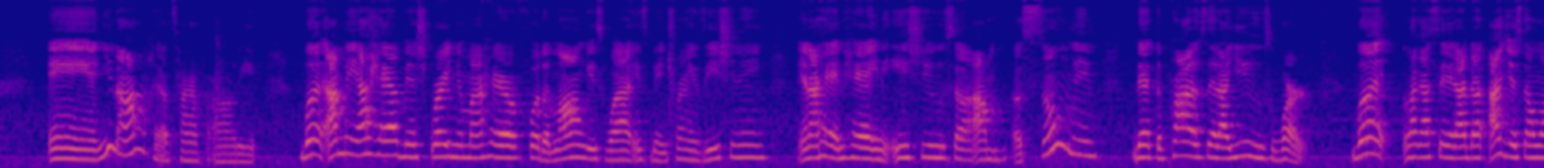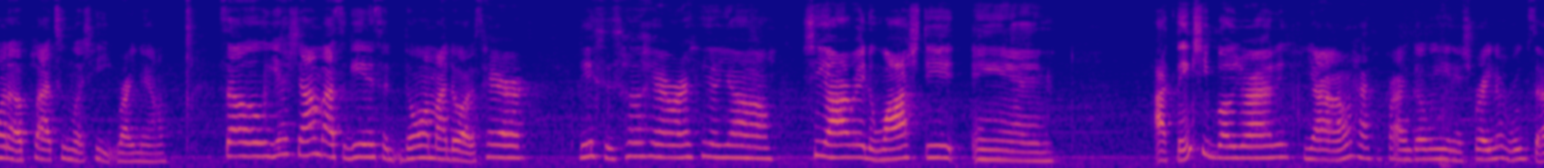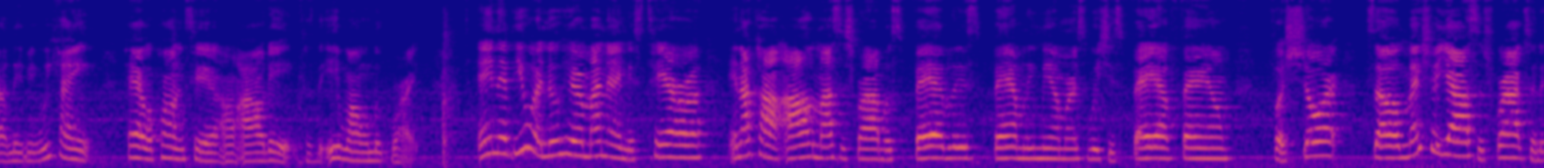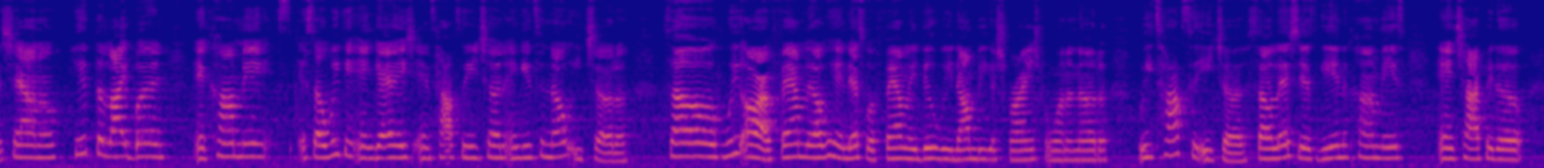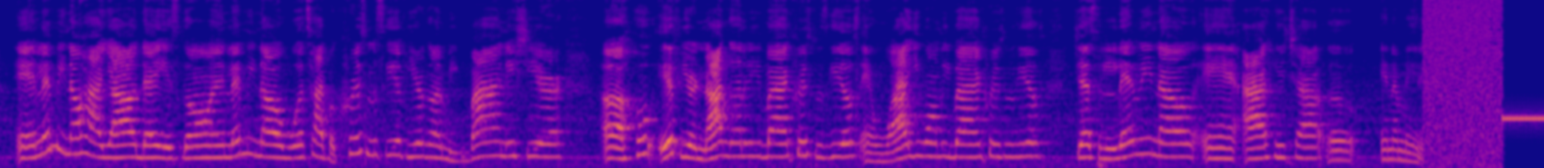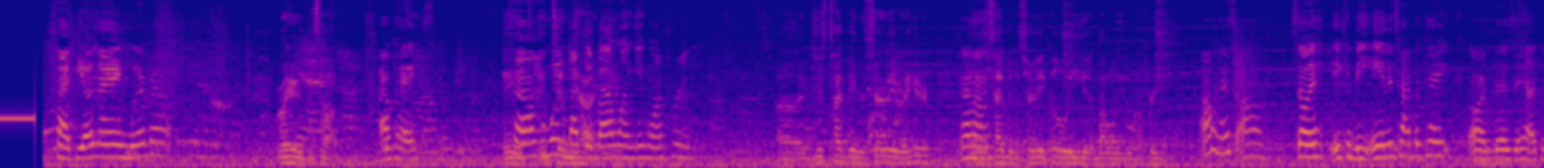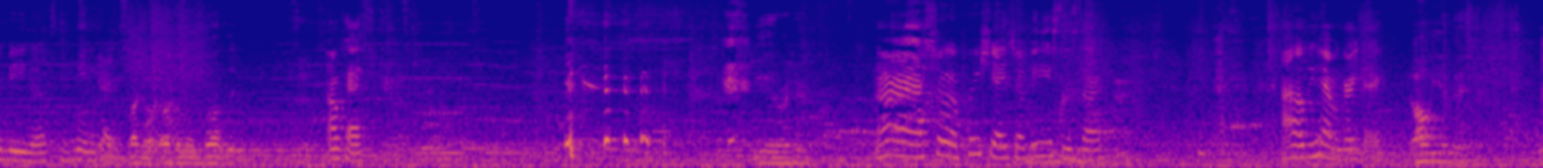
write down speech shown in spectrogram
and you know, I don't have time for all that. But I mean, I have been straightening my hair for the longest while it's been transitioning, and I hadn't had any issues. So I'm assuming that the products that I use work. But like I said, I don't, I just don't want to apply too much heat right now. So yes, y'all, I'm about to get into doing my daughter's hair. This is her hair right here, y'all. She already washed it and I think she blow dried it. Y'all, I'm have to probably go in and straighten them roots out a little bit. We can't have a ponytail on all that because it won't look right. And if you are new here, my name is Tara, and I call all of my subscribers fabulous family members, which is Fab Fam for short. So make sure y'all subscribe to the channel, hit the like button, and comment so we can engage and talk to each other and get to know each other. So we are a family over here, and that's what family do. We don't be estranged from one another. We talk to each other. So let's just get in the comments and chop it up. And let me know how y'all day is going. Let me know what type of Christmas gift you're gonna be buying this year. Uh, who if you're not gonna be buying Christmas gifts and why you won't be buying Christmas gifts, just let me know and I'll hit y'all up in a minute. Type your name, where about? Right here at the top. Okay. And, So and what tell me about the how buy one get one free? Uh, just type in the survey right here. Uh-huh. And type in the survey code. You get a buy one get one free. Oh, that's all. So it, it can be any type of cake, or does it have to be the mini cake? Like a other little gauntlet. Okay. Yeah, right here. All right. I sure appreciate your business, sir. I hope you have a great day. Oh yeah, man.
